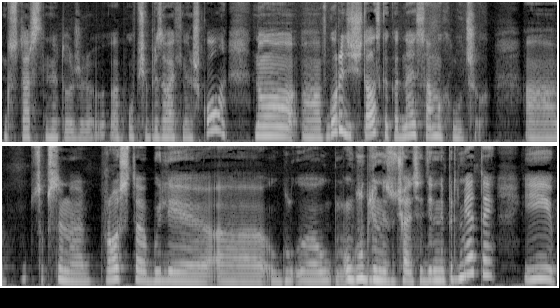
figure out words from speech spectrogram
государственная тоже а, общеобразовательная школа, но а, в городе считалась как одна из самых лучших. А, собственно, просто были а, углу- углубленно изучались отдельные предметы, и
